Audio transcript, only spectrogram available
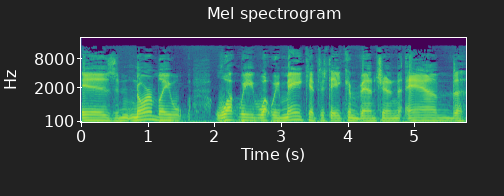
is normally what we what we make at the state convention, and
